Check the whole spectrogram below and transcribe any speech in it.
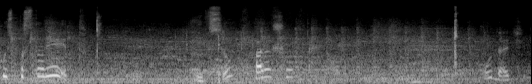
пусть постареет. И все хорошо. Удачи!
